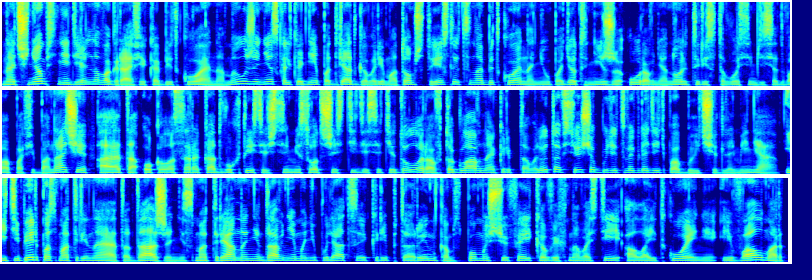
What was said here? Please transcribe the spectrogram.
Начнем с недельного графика биткоина. Мы уже несколько дней подряд говорим о том, что если цена биткоина не упадет ниже уровня 0.382 по Фибоначчи, а это около 42 760 долларов, то главная криптовалюта все еще будет выглядеть побыче для меня. И теперь посмотри на это. Даже несмотря на недавние манипуляции крипторынком с помощью фейковых новостей о лайткоине и Walmart,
